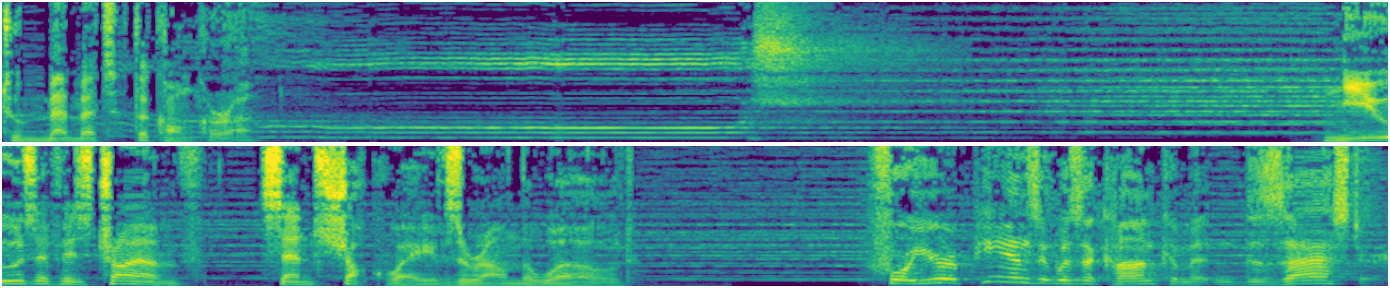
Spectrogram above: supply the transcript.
to Mehmet the Conqueror. News of his triumph sent shockwaves around the world. For Europeans, it was a concomitant disaster.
